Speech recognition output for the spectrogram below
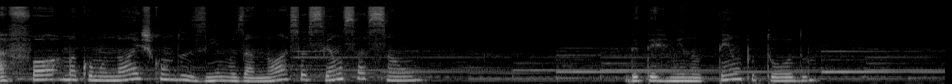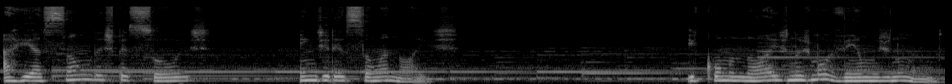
a forma como nós conduzimos a nossa sensação determina o tempo todo a reação das pessoas em direção a nós e como nós nos movemos no mundo.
